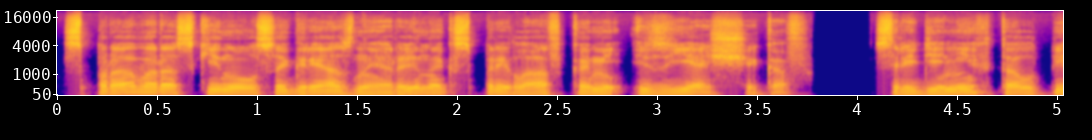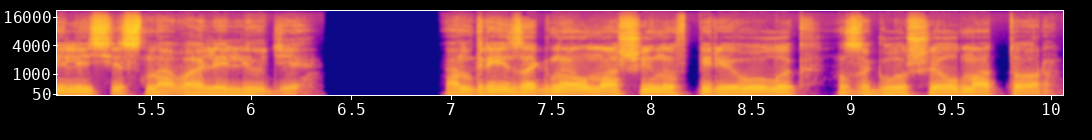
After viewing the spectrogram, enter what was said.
Справа раскинулся грязный рынок с прилавками из ящиков. Среди них толпились и сновали люди. Андрей загнал машину в переулок, заглушил мотор.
